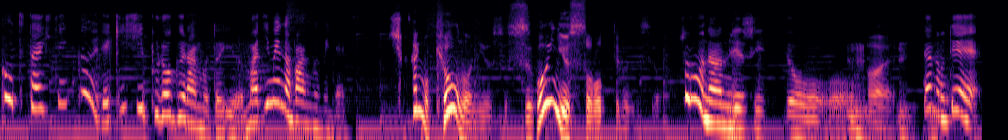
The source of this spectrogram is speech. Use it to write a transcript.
くお伝えしていく歴史プログラムという真面目な番組です。しかも今日のニュース、すごいニュース揃ってるんですよ。そうなんですよ。うんはい。うんなので、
